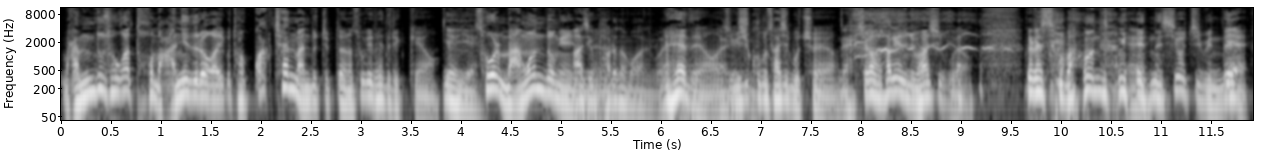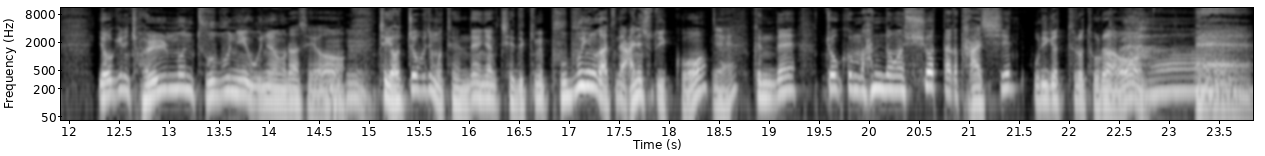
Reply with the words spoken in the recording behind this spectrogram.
만두소가 더 많이 들어가 있고 더 꽉 찬 만두집도 하나 소개를 해드릴게요. 예 예. 서울 망원동에 있는 아 지금 바로 넘어가는 거예요? 해야 돼요. 네, 지금 알겠습니다. 29분 45초예요. 네. 시간 확인 좀 하시고요. 그래서 망원동에 네. 있는 시옷집인데 예. 여기는 젊은 두 분이 운영을 하세요. 음흠. 제가 여쭤보지 못했는데 그냥 제 느낌에 부부인 것 같은데 아닐 수도 있고. 예. 근데 조금 한동안 쉬었다가 다시 우리 곁으로 돌아온 아. 예,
